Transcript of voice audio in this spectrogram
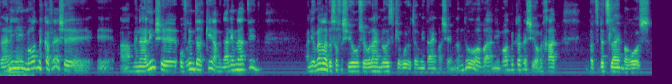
ואני מאוד מקווה שהמנהלים שעוברים דרכי, המנהלים לעתיד, אני אומר להם בסוף השיעור שאולי הם לא יזכרו יותר מדי מה שהם למדו, אבל אני מאוד מקווה שיום אחד יבצבץ להם בראש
